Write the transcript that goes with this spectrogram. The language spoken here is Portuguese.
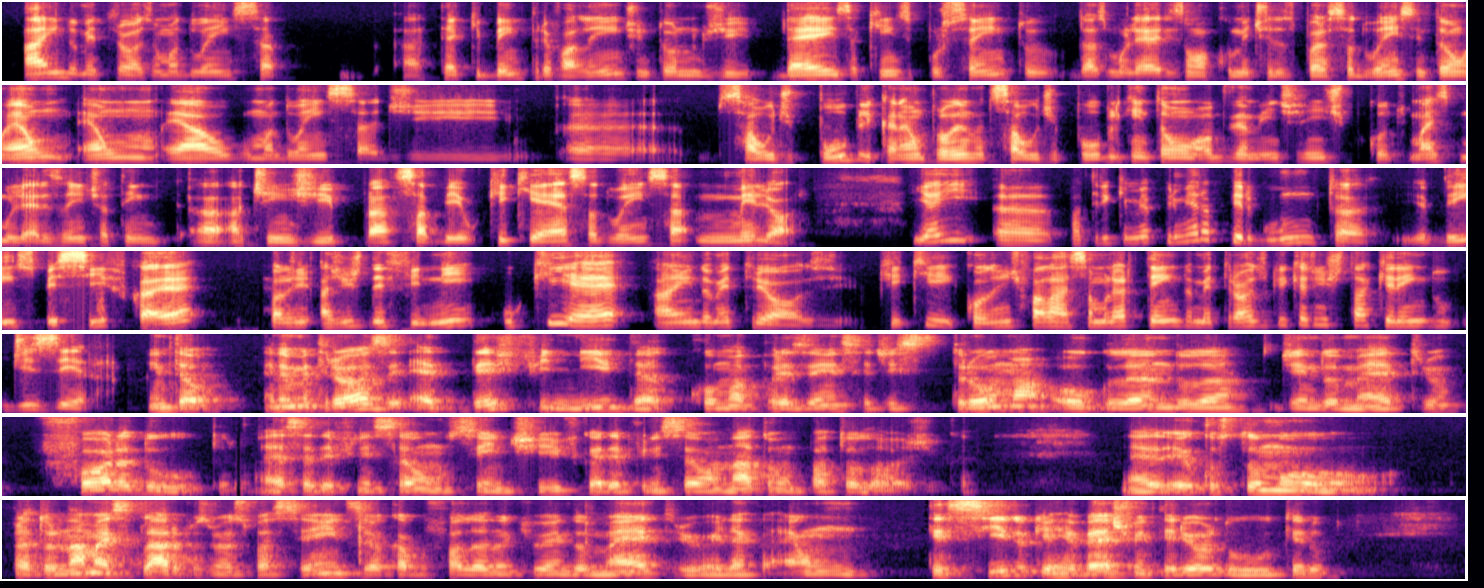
a endometriose é uma doença até que bem prevalente, em torno de 10 a 15% das mulheres são acometidas por essa doença, então é, um, é, um, é uma doença de uh, saúde pública, né, um problema de saúde pública, então, obviamente, a gente, quanto mais mulheres a gente atingir para saber o que, que é essa doença, melhor. E aí, uh, Patrick, minha primeira pergunta, bem específica, é para a gente definir o que é a endometriose. O que, que quando a gente fala ah, essa mulher tem endometriose, o que, que a gente está querendo dizer? Então, endometriose é definida como a presença de estroma ou glândula de endométrio fora do útero. Essa é a definição científica, a definição anatomopatológica. Né, eu costumo, para tornar mais claro para os meus pacientes, eu acabo falando que o endométrio ele é, é um tecido que reveste o interior do útero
